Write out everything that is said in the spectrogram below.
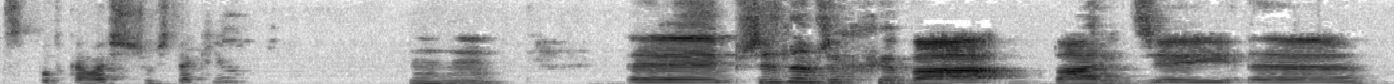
spotkałaś z czymś takim? Mhm. Yy, przyznam, że chyba bardziej yy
